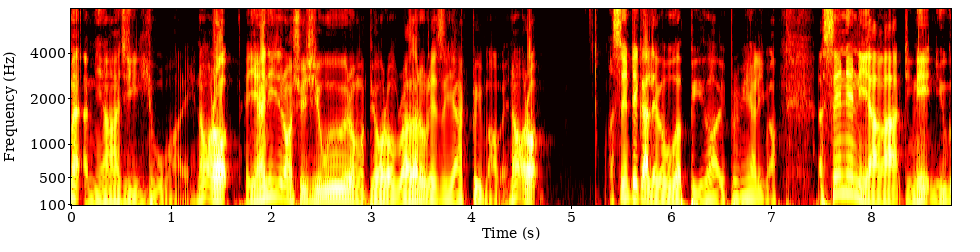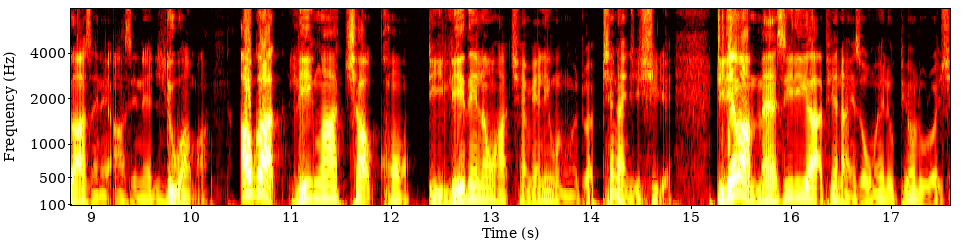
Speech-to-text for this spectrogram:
မှတ်အများကြီးလိုပါတယ်เนาะအဲ့တော့အရန်ကြီးကျွန်တော်ရွှေရွှေဝေးဝေးတော့မပြောတော့ brother တို့လည်းဇရာတွေ့မှာပဲเนาะအဲ့တော့ အဆင့်တက်ကလည်းဘဘူးကပြီးသွားပြီ Premier League မှာအဆင့်နဲ့နေရာကဒီနေ့ Newcastle နဲ့ Arsenal လူရမှာအောက်က4 5 6ခွန်ဒီ၄သင်းလုံးဟာ Champions League ဝင်ခွင့်အတွက်ဖြစ်နိုင်ခြေရှိတယ်ဒီထဲမှာ Man City ကအဖြစ်နိုင်ဆုံးပဲလို့ပြောလို့တော့ရ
